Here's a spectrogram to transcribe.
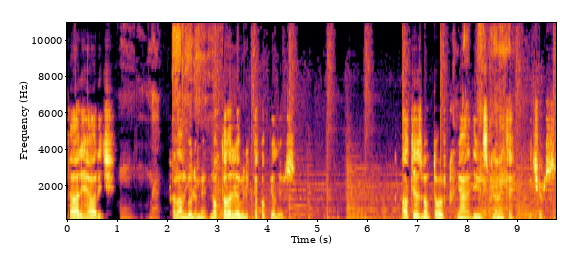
tarih hariç kalan bölümü noktalarıyla birlikte kopyalıyoruz. Altyazı.org yani DivX Planet'e açıyoruz.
